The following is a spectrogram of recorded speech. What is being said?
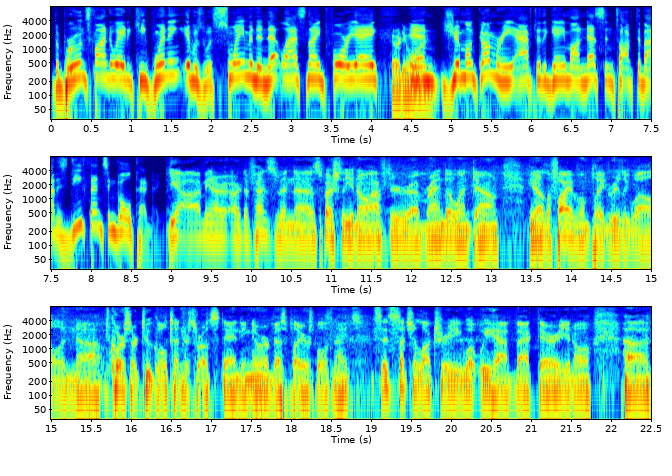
The Bruins find a way to keep winning. It was with Swayman in net last night, Fauria. 31. And Jim Montgomery, after the game on NESN, talked about his defense and goaltending. Yeah, I mean, our, our defensemen, uh, especially, you know, after uh, Brando went down, you know, the five of them played really well. And, uh, of course, our two goaltenders were outstanding. They were our best players both nights. It's, it's such a luxury what we have back there, you know. Uh,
